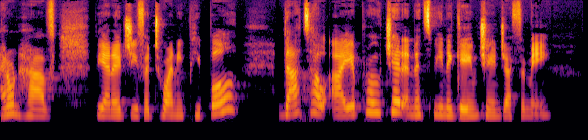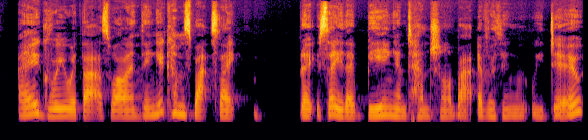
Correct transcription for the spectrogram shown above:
I don't have the energy for 20 people, that's how I approach it. And it's been a game changer for me. I agree with that as well. I think it comes back to like like you say, like being intentional about everything that we do.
